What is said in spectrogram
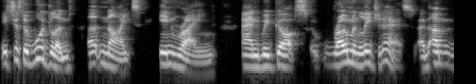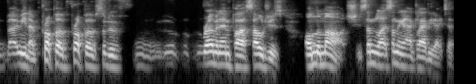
it's just a woodland at night in rain and we've got Roman legionnaires and um, you know proper proper sort of Roman Empire soldiers on the march. It's something like something out of Gladiator.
